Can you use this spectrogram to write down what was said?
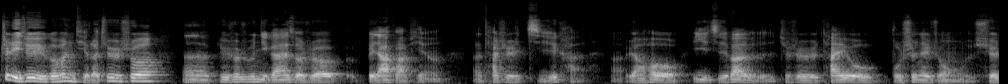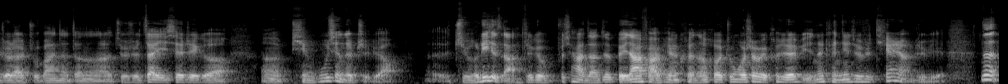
这里就有一个问题了，就是说，呃，比如说如你刚才所说，北大法评，呃，它是集刊。啊，然后以及吧，就是他又不是那种学者来主办的，等等的，就是在一些这个呃评估性的指标，呃，举个例子啊，这个不恰当，就北大法评可能和中国社会科学比，那肯定就是天壤之别。那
